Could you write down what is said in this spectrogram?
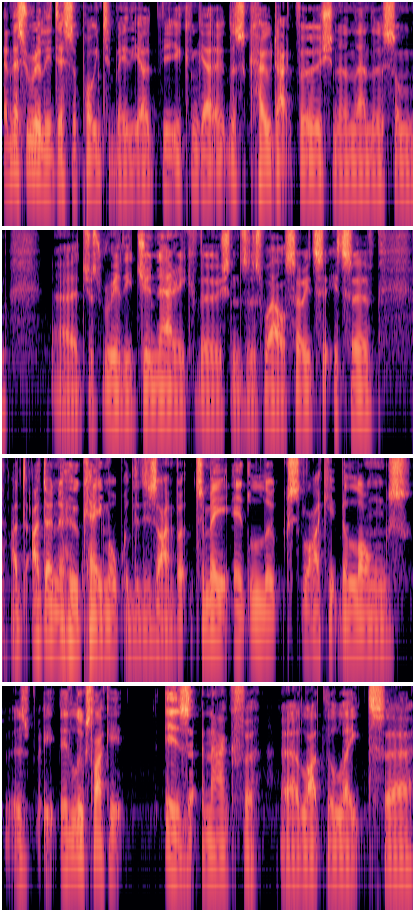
and this really disappointed me. You, know, you can get this Kodak version, and then there's some uh, just really generic versions as well. So it's it's a I, I don't know who came up with the design, but to me it looks like it belongs. As it, looks like it is an Agfa, uh, like the late uh,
